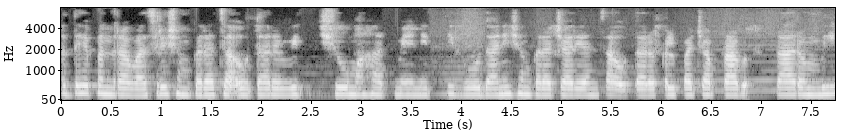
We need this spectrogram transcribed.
अध्याय पंधरावा. श्री शंकराचा अवतार वि शिव महात्मे नित्यबोध आणि शंकराचार्यांचा अवतार कल्पाच्या प्रा प्रारंभी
